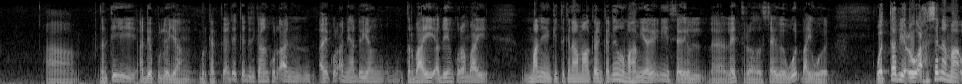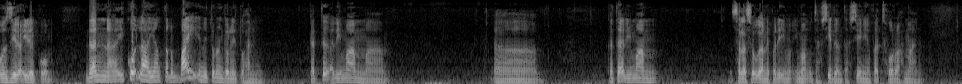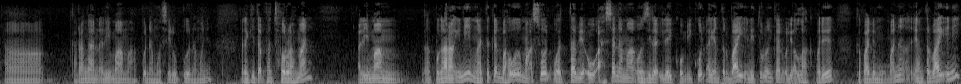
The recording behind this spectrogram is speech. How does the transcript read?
Uh, nanti ada pula yang berkata adakah di kalangan Quran ayat Quran ni ada yang terbaik ada yang kurang baik? Mana yang kita kena amalkan? Kerana memahami ayat ini secara uh, literal secara word by word. Wattabi'u ahsana ma unzila ilaikum. Dan uh, ikutlah yang terbaik yang diturunkan oleh Tuhanmu. Kata al-imam uh, kata al-imam salah seorang daripada imam, imam tafsir dan tafsirnya Fathur Rahman uh, karangan al-imam apa nama saya lupa namanya. Dalam kitab Fathur Rahman al-imam uh, pengarang ini mengatakan bahawa maksud wattabi'u ahsana ma unzila ilaikum ikutlah yang terbaik yang diturunkan oleh Allah kepada kepadamu. Mana yang terbaik ini?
